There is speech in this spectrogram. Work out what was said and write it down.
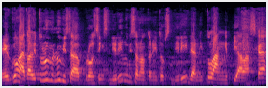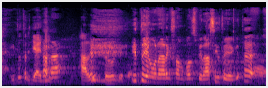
ya gue nggak tahu itu lu lu bisa browsing sendiri lu bisa nonton YouTube sendiri dan itu langit di Alaska itu terjadi hal itu gitu Itu yang menarik sama konspirasi itu ya. Kita Oh.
